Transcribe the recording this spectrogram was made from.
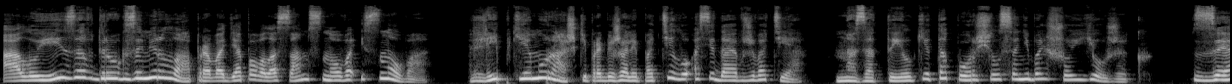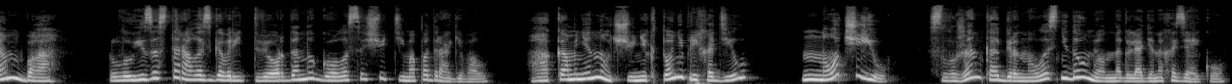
а Луиза вдруг замерла, проводя по волосам снова и снова. Липкие мурашки пробежали по телу, оседая в животе. На затылке топорщился небольшой ежик. «Земба!» Луиза старалась говорить твердо, но голос ощутимо подрагивал. «А ко мне ночью никто не приходил?» «Ночью?» Служанка обернулась, недоуменно глядя на хозяйку.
